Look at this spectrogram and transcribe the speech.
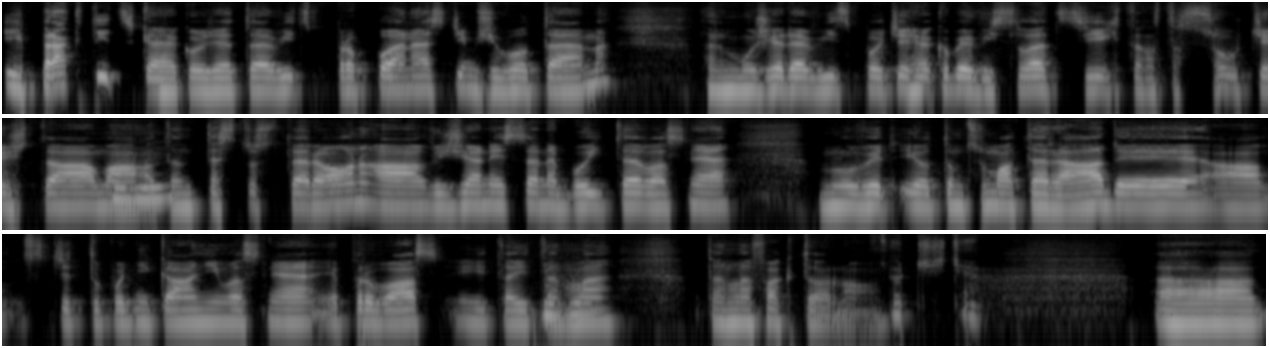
i praktické, jakože to je víc propojené s tím životem. Ten muž jede víc po těch jakoby výsledcích, ta, ta soutěž tam a, mm-hmm. a Mhm. ten testosteron a vy ženy se nebojíte vlastně mluvit i o tom, co máte rády a vlastně to podnikání vlastně je pro vás i tady tenhle, mm-hmm. tenhle faktor. No. Určitě. Uh,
